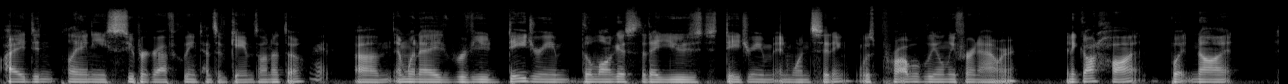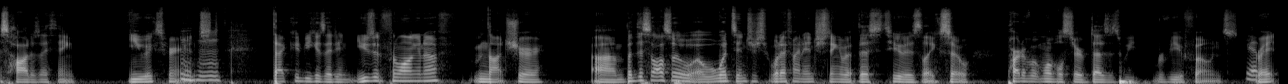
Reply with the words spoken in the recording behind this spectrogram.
I didn't play any super graphically intensive games on it though. Right. Um, and when I reviewed Daydream, the longest that I used Daydream in one sitting was probably only for an hour, and it got hot, but not as hot as I think you experienced. Mm-hmm. That could be because I didn't use it for long enough. I'm not sure. Um, but this also, uh, what's interesting, what I find interesting about this too is like, so part of what Mobile Syrup does is we review phones, Yep. right?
